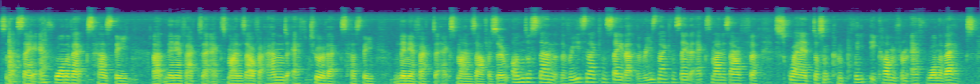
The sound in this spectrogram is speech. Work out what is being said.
So let's say f1 of x has the uh, linear factor x minus alpha and f2 of x has the linear factor x minus alpha. So understand that the reason I can say that, the reason I can say that x minus alpha squared doesn't completely come from f1 of x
